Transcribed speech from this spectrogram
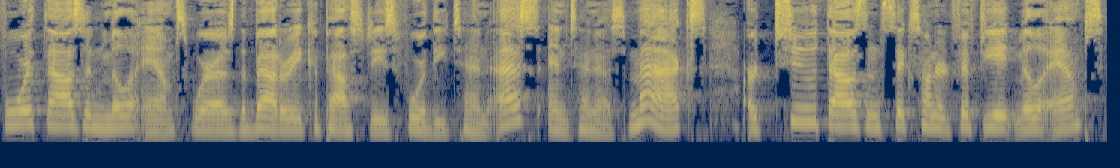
4,000 milliamps, whereas the battery capacities for the 10s and 10s Max are 2,658 milliamps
